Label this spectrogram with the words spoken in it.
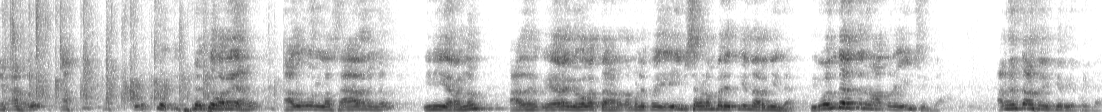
ഞാനത് ഇതൊക്കെ പറയാണ് അതുപോലുള്ള സാധനങ്ങൾ ഇനി ഇറങ്ങും. അത് വേറെ ലോകത്താണ്. നമ്മളിപ്പോൾ എയിംസ് എവിടം വരെ എത്തിയെന്ന് അറിഞ്ഞില്ല. തിരുവനന്തപുരത്തിന് മാത്രം എയിംസ് ഇല്ല. അതെന്താണെന്ന് എനിക്കറിയത്തില്ല.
